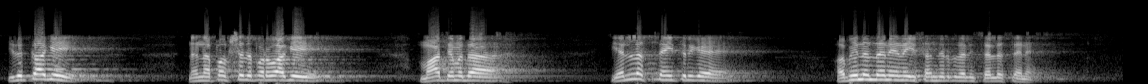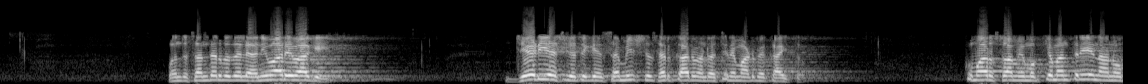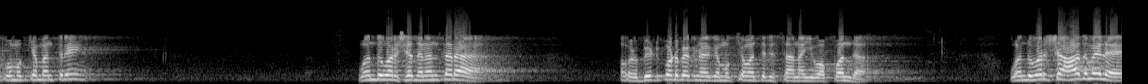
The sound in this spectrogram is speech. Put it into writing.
ಇದಕ್ಕಾಗಿ ನನ್ನ ಪಕ್ಷದ ಪರವಾಗಿ ಮಾಧ್ಯಮದ ಎಲ್ಲ ಸ್ನೇಹಿತರಿಗೆ ಅಭಿನಂದನೆಯನ್ನು ಈ ಸಂದರ್ಭದಲ್ಲಿ ಸಲ್ಲಿಸ್ತೇನೆ. ಒಂದು ಸಂದರ್ಭದಲ್ಲಿ ಅನಿವಾರ್ಯವಾಗಿ ಜೆ ಡಿ ಎಸ್ ಜೊತೆಗೆ ಸಮ್ಮಿಶ್ರ ಸರ್ಕಾರವನ್ನು ರಚನೆ ಮಾಡಬೇಕಾಯಿತು. ಕುಮಾರಸ್ವಾಮಿ ಮುಖ್ಯಮಂತ್ರಿ, ನಾನು ಉಪಮುಖ್ಯಮಂತ್ರಿ. ಒಂದು ವರ್ಷದ ನಂತರ ಅವರು ಬಿಟ್ಟುಕೊಡ್ಬೇಕು ನನಗೆ ಮುಖ್ಯಮಂತ್ರಿ ಸ್ಥಾನ, ಈ ಒಪ್ಪಂದ. ಒಂದು ವರ್ಷ ಆದಮೇಲೆ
